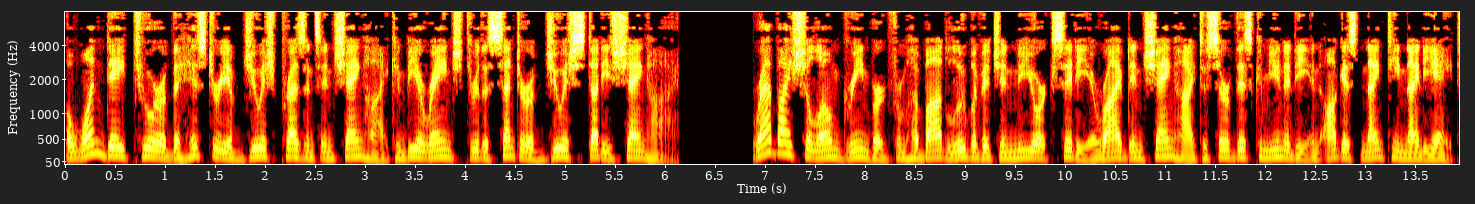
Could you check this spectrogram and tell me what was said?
A one-day tour of the history of Jewish presence in Shanghai can be arranged through the Center of Jewish Studies Shanghai. Rabbi Shalom Greenberg from Chabad Lubavitch in New York City arrived in Shanghai to serve this community in August 1998.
